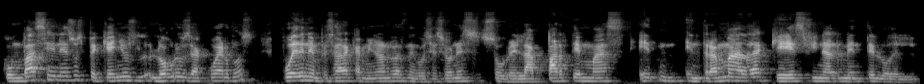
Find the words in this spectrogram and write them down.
con base en esos pequeños logros de acuerdos, pueden empezar a caminar las negociaciones sobre la parte más entramada que es finalmente lo del,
